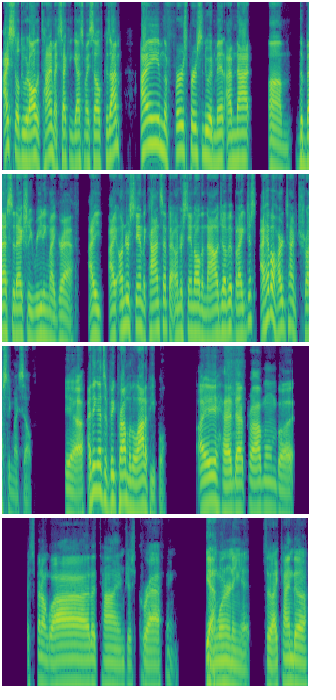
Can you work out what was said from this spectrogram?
I still do it all the time. I second guess myself because I'm I am the first person to admit I'm not um the best at actually reading my graph. I I understand the concept, I understand all the knowledge of it, but I just I have a hard time trusting myself. Yeah. I think that's a big problem with a lot of people. I had that problem, but I spent a lot of time just graphing Yeah. and learning it. So I kind of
